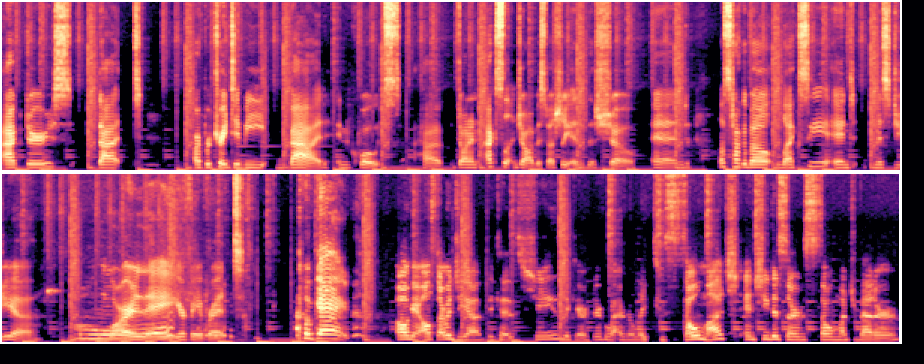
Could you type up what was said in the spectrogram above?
actors that are portrayed to be bad in quotes have done an excellent job, especially in this show. And let's talk about Lexi and Miss Gia. What are they your favorite? Okay. Okay, I'll start with Gia because she's the character who I relate to so much and she deserves so much better.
